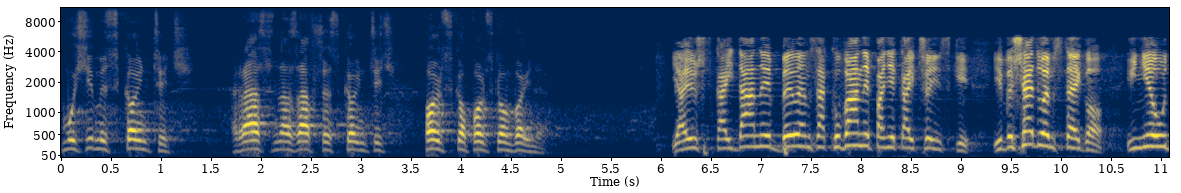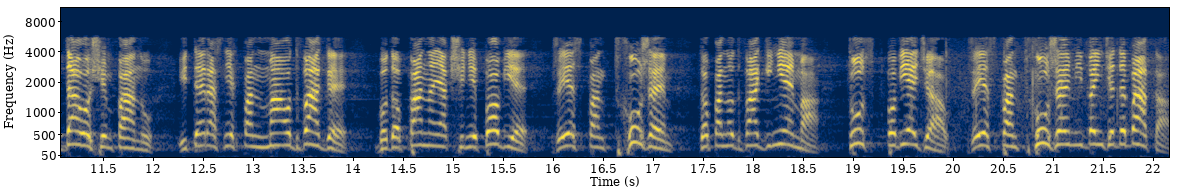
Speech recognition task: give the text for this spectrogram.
musimy skończyć, raz na zawsze skończyć polsko-polską wojnę. Ja już w kajdany byłem zakuwany, panie Kajczyński, i wyszedłem z tego, i nie udało się panu. I teraz niech pan ma odwagę, bo do pana jak się nie powie, że jest pan tchórzem, to pan odwagi nie ma. Tusk powiedział, że jest pan tchórzem i będzie debata.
